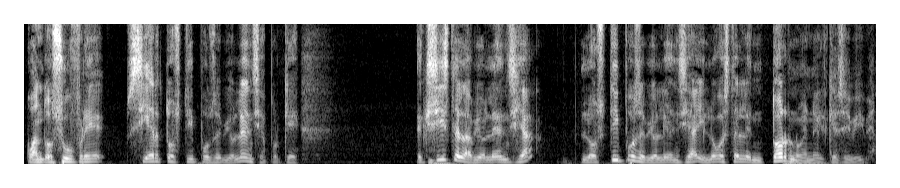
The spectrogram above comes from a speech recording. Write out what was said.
cuando sufre ciertos tipos de violencia, porque existe la violencia, los tipos de violencia y luego está el entorno en el que se viven.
